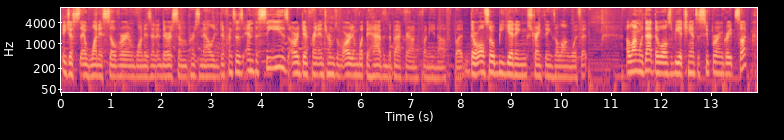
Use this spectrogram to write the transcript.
it just that one is silver and one isn't, and there are some personality differences. And the CEs are different in terms of art and what they have in the background. Funny enough, but there will also be getting strengthings along with it. Along with that, there will also be a chance of super and great suck,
